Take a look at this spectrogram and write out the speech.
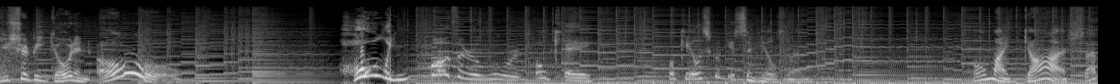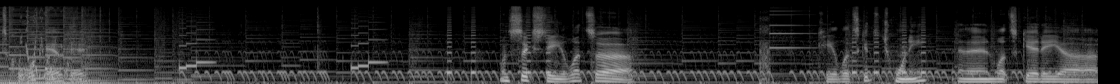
You should be golden, oh! Holy mother lord, okay. Okay, let's go get some heals then. Oh my gosh, that's cool, okay, okay. 160. Let's, uh... Okay, let's get to 20. And then let's get a, uh...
